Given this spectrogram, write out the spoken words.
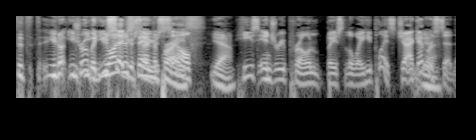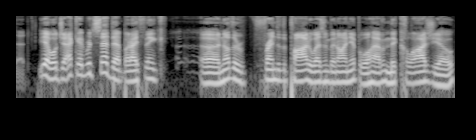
you don't you, true, but you, you said understand the yourself. Price. Yeah, he's injury prone based on the way he plays. Jack Edwards yeah. said that. Yeah, well, Jack Edwards said that, but I think uh, another friend of the pod who hasn't been on yet, but we'll have him, Mick Colageo.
